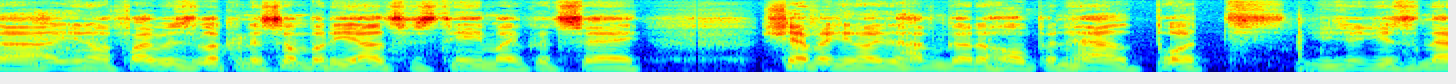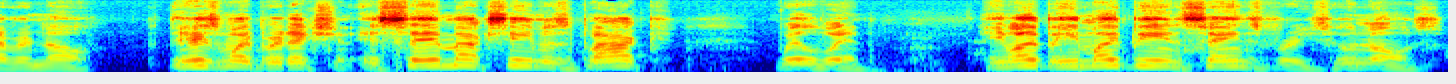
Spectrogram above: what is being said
uh, you know if I was looking at somebody else's team, I could say Sheffield United haven't got a hope in hell, but you, you just never know. Here's my prediction: if Saint Maximin is back, we'll win. He might be, he might be in Sainsbury's, who knows?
